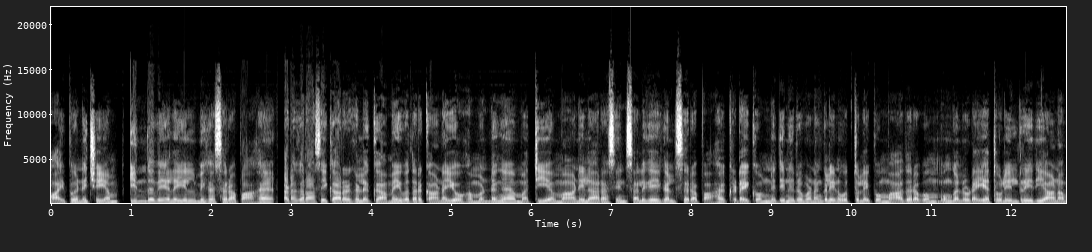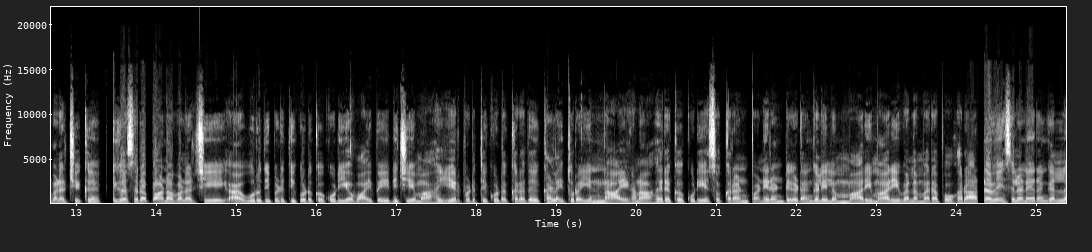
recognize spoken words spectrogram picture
வாய்ப்பு நிச்சயம். இந்த வேலையில் மிக சிறப்பாக கடகராசிக்காரர்களுக்கு அமைவதற்கான யோகம் உண்டுங்க. மத்திய மாநில அரசின் சலுகைகள் சிறப்பாக கிடைக்கும். நிதி நிறுவனங்களின் ஒத்துழைப்பும் ஆதரவும் உங்களுடைய தொழில் ரீதியான வளர்ச்சிக்கு மிக சிறப்பான வளர்ச்சியை உறுதிப்படுத்தி கொடுக்கக்கூடிய வாய்ப்பை நிச்சயமாக ஏற்படுத்தி கொடுக்கிறது. கலைத்துறையின் நாயகனாக இருக்கக்கூடிய சுக்கரன் பனிரெண்டு இடங்களிலும் மாறி மாறி வலம் வர போகிறார். எனவே சில நேரங்களில்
